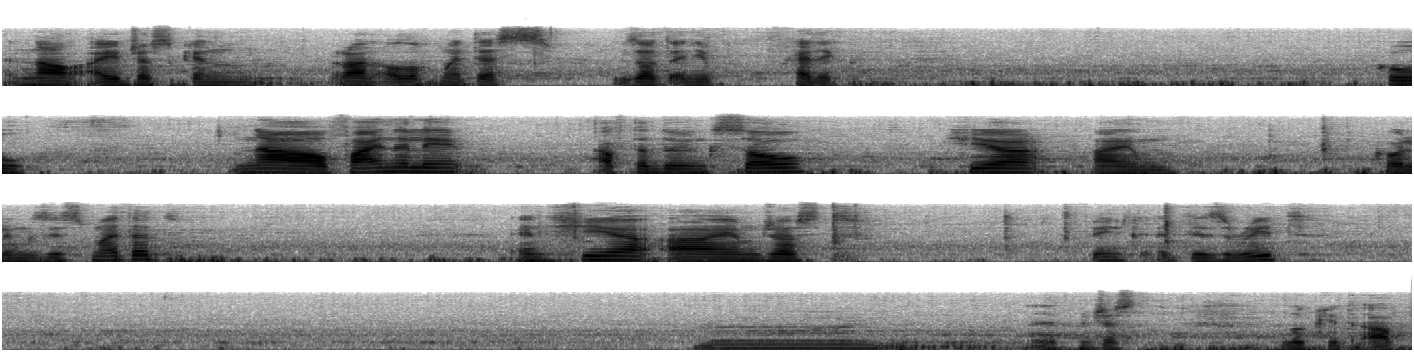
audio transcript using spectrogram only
and now I just can run all of my tests without any headache. Cool. Now finally after doing so here I'm calling this method and here I am just think it is read. Mm, let me just look it up.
